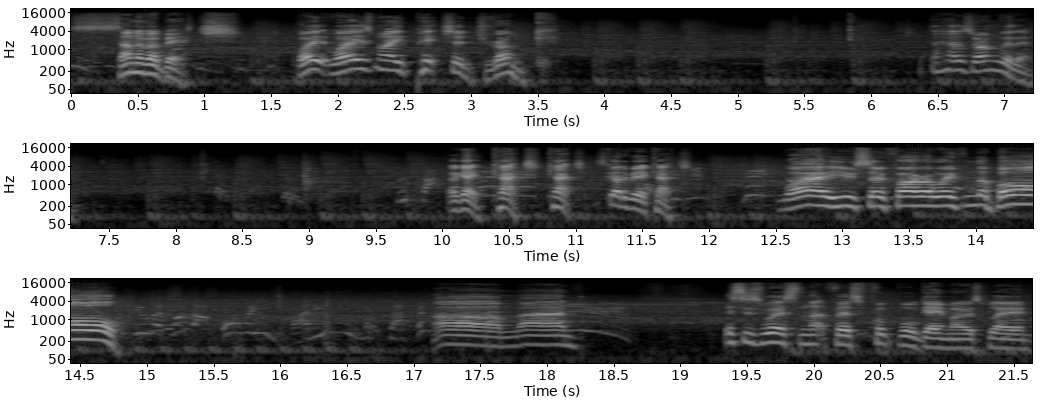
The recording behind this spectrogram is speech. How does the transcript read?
Son of a bitch. Why, why is my pitcher drunk? What the hell's wrong with him? Okay, catch, catch. It's got to be a catch. Why are you so far away from the ball? Oh, man. This is worse than that first football game I was playing.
